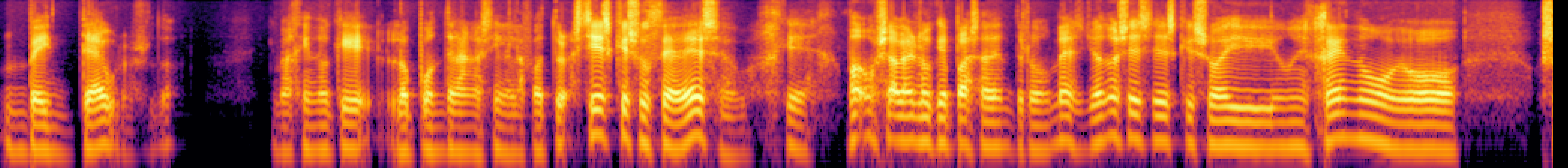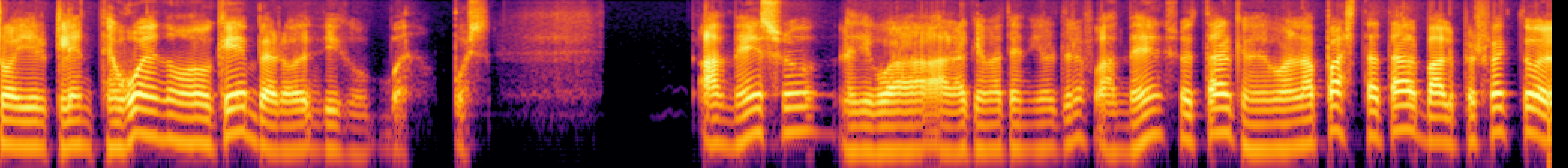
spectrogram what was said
20 euros, ¿no? Imagino que lo pondrán así en la factura. Si es que sucede eso, vamos a ver lo que pasa dentro de un mes. Yo no sé si es que soy un ingenuo o soy el cliente bueno o qué, pero digo, bueno, pues hazme eso, le digo a, la que me ha atendido el teléfono, hazme eso tal, que me en la pasta, tal, vale, perfecto.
